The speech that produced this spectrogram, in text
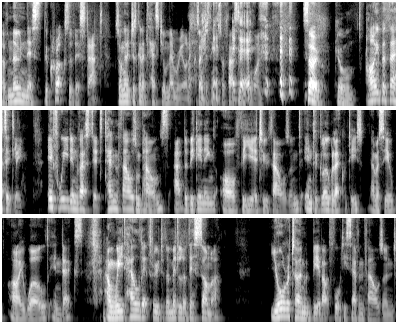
have known this, the crux of this stat. So I'm going to just going to test your memory on it because I just think it's a fascinating one. So Go on. hypothetically, if we'd invested £10,000 at the beginning of the year 2000 into global equities, MSCI World Index, and we'd held it through to the middle of this summer, your return would be about £47,400,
